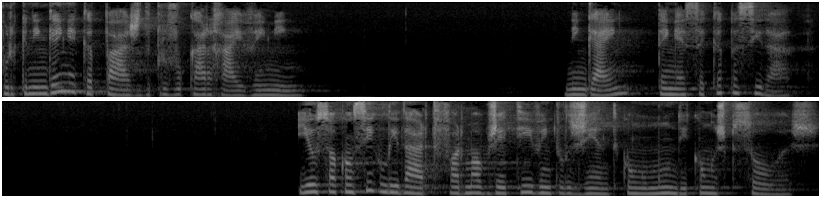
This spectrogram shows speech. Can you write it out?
Porque ninguém é capaz de provocar raiva em mim. Ninguém tem essa capacidade. E eu só consigo lidar de forma objetiva e inteligente com o mundo e com as pessoas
